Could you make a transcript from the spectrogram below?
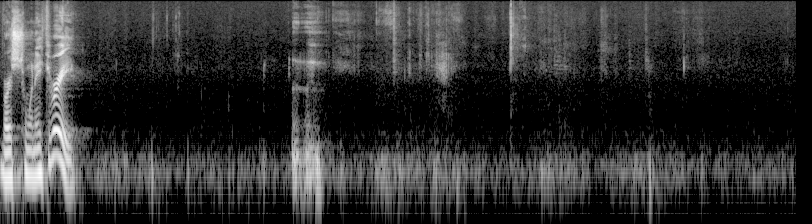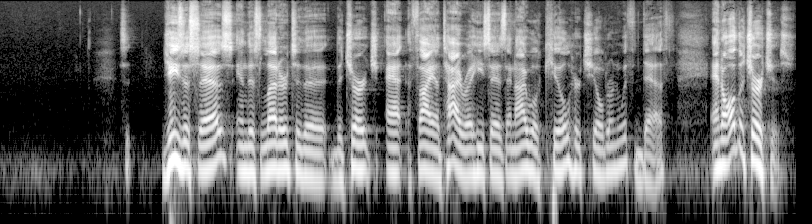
Verse 23. Jesus says in this letter to the, the church at Thyatira, he says, And I will kill her children with death, and all the churches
